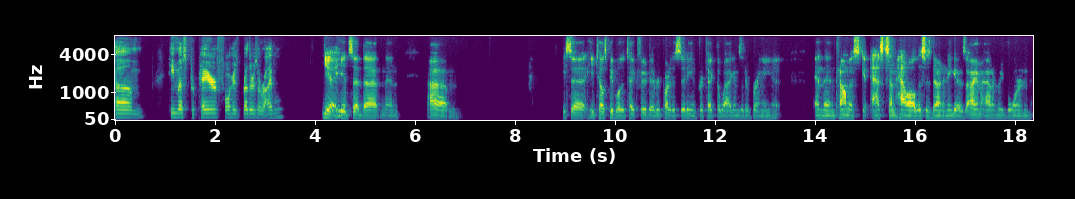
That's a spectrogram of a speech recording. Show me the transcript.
Um, he must prepare for his brother's arrival. Yeah, he had said that, and then um, he said he tells people to take food to every part of the city and protect the wagons that are bringing it. And then Tamas asks him how all this is done, and he goes, "I am Adam reborn.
